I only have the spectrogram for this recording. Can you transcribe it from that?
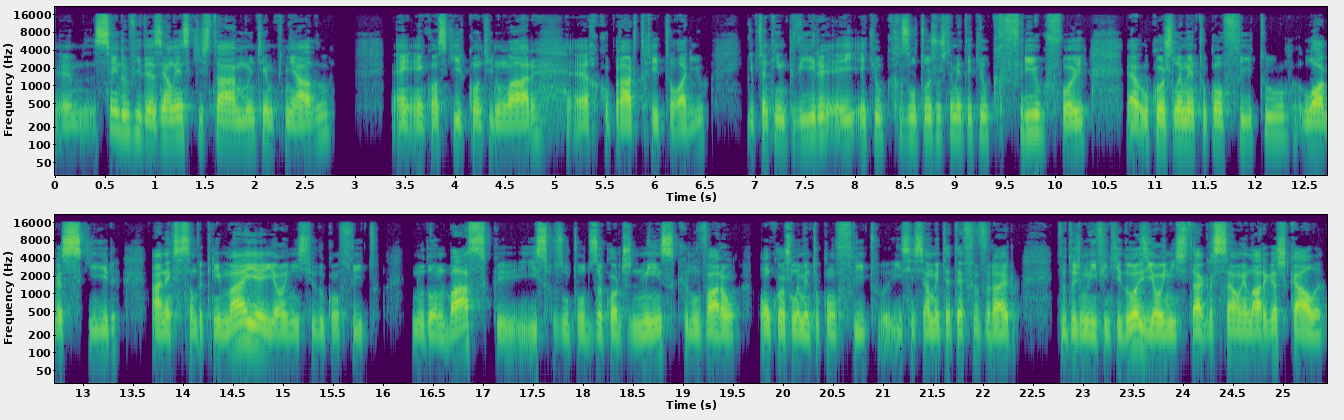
Hum, sem dúvida, Zelensky está muito empenhado em, em, conseguir continuar a recuperar território e, portanto, impedir aquilo que resultou justamente aquilo que referiu, que foi uh, o congelamento do conflito logo a seguir à anexação da Crimeia e ao início do conflito no Donbass, que isso resultou dos acordos de Minsk, que levaram a um congelamento do conflito, essencialmente até fevereiro de 2022 e ao início da agressão em larga escala.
